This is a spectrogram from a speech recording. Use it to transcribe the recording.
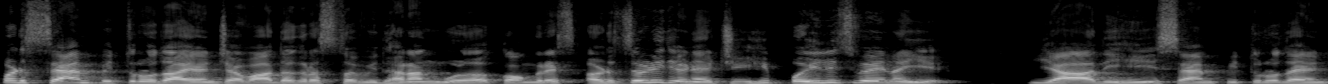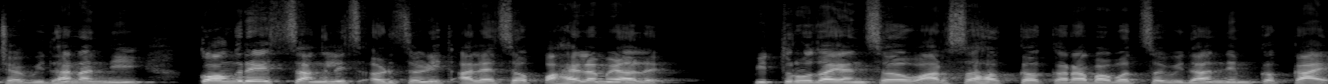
पण सॅम पित्रोदा यांच्या वादग्रस्त विधानांमुळे काँग्रेस अडचणीत येण्याची ही पहिलीच वेळ नाहीये. याआधीही सॅम पित्रोदा यांच्या विधानांनी काँग्रेस चांगलीच अडचणीत आल्याचं पाहायला मिळालंय. पित्रोदा यांचं वारसा हक्क कराबाबतचं विधान नेमकं काय?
